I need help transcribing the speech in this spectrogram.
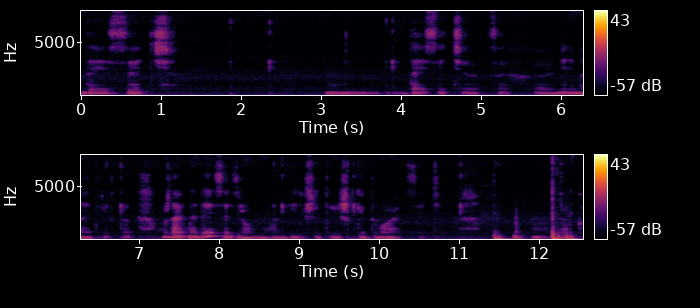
10, м, 10 цих е, міліметрів. Так? Може навіть не 10 зробимо, а більше трішки 20. Е, Так,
